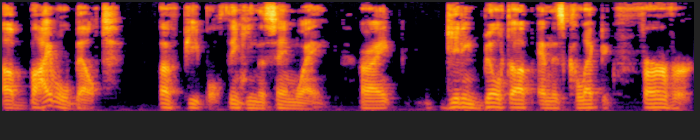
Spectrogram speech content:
a Bible belt of people thinking the same way. All right, getting built up in this collective fervor.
